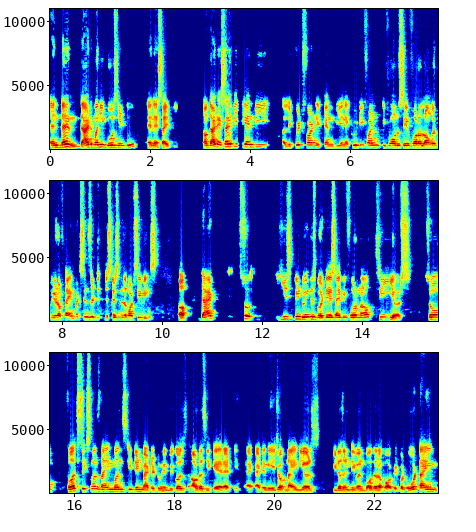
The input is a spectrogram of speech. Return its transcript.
And then that money goes into an SIP. Now, that SIP can be a liquid fund, it can be an equity fund if you want to save for a longer period of time. But since the discussion is about savings, uh, that so he's been doing this birthday SIP for now three years. So first six months, nine months, it didn't matter to him because how does he care? At, at an age of nine years, he doesn't even bother about it. But over time,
